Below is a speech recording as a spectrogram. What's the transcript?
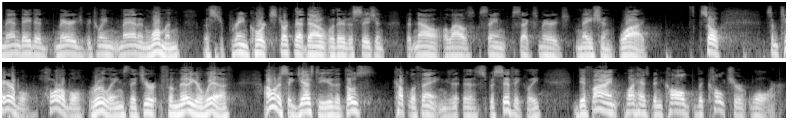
mandated marriage between man and woman. The Supreme Court struck that down with their decision that now allows same-sex marriage nationwide. So, some terrible, horrible rulings that you're familiar with. I want to suggest to you that those couple of things uh, specifically define what has been called the culture war.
